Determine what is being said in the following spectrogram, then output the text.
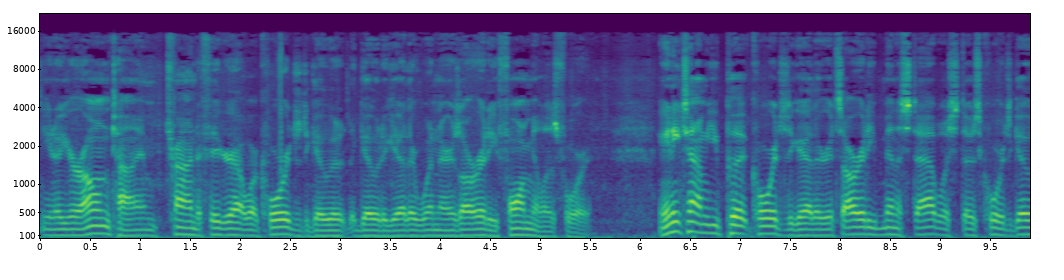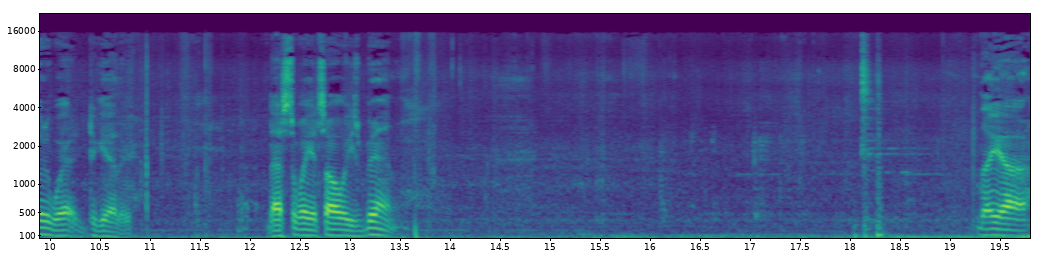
you know, your own time trying to figure out what chords to go to go together when there's already formulas for it. Anytime you put chords together, it's already been established those chords go to, together. That's the way it's always been. They uh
